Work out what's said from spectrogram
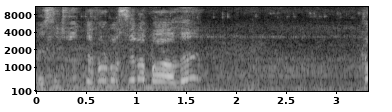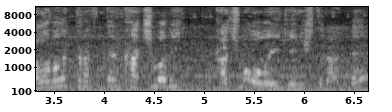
Mesleki deformasyona bağlı kalabalık trafikten kaçma bir kaçma olayı gelişti bende.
